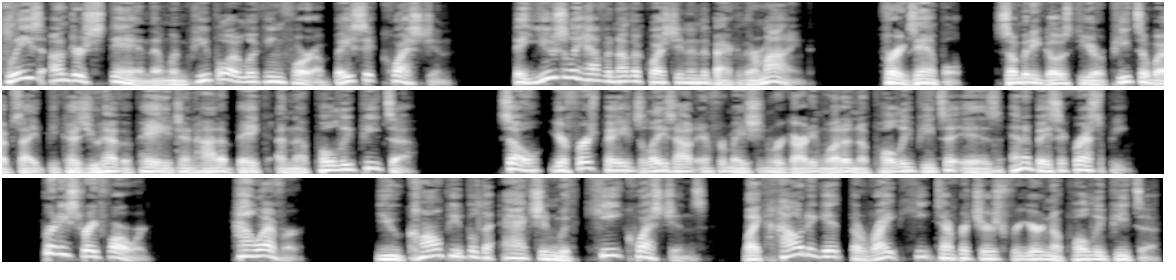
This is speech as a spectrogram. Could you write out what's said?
please understand that when people are looking for a basic question, they usually have another question in the back of their mind. For example, somebody goes to your pizza website because you have a page on how to bake a Napoli pizza. So, your first page lays out information regarding what a Napoli pizza is and a basic recipe. Pretty straightforward. However, you call people to action with key questions like how to get the right heat temperatures for your Napoli pizza,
